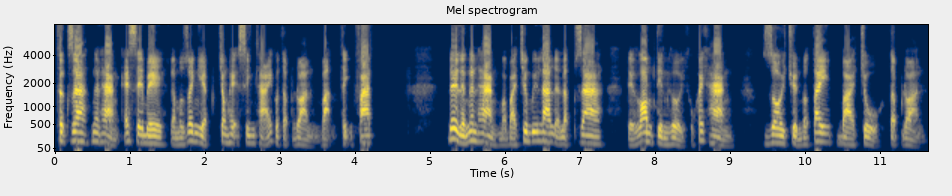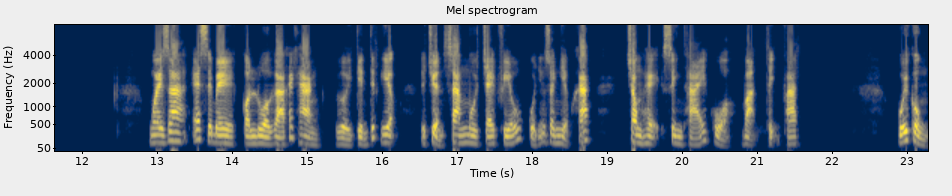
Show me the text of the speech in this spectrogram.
Thực ra, ngân hàng SCB là một doanh nghiệp trong hệ sinh thái của tập đoàn Vạn Thịnh Phát. Đây là ngân hàng mà bà Trương Mỹ Lan đã lập ra để gom tiền gửi của khách hàng, rồi chuyển vào tay bà chủ tập đoàn. Ngoài ra SCB còn lùa gà khách hàng gửi tiền tiết kiệm để chuyển sang mua trái phiếu của những doanh nghiệp khác trong hệ sinh thái của Vạn Thịnh Phát. Cuối cùng,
